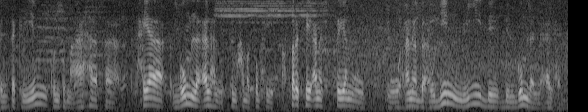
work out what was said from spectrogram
التكريم كنت معاها فالحقيقة جملة قالها الأستاذ محمد صبحي أثرت فيا أنا شخصيا. وأنا بأدين ليه. بالجملة اللي قالها دي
